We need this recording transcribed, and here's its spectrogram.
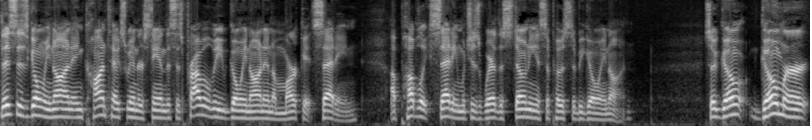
this is going on in context, we understand this is probably going on in a market setting, a public setting, which is where the stoning is supposed to be going on. So Go- Gomer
